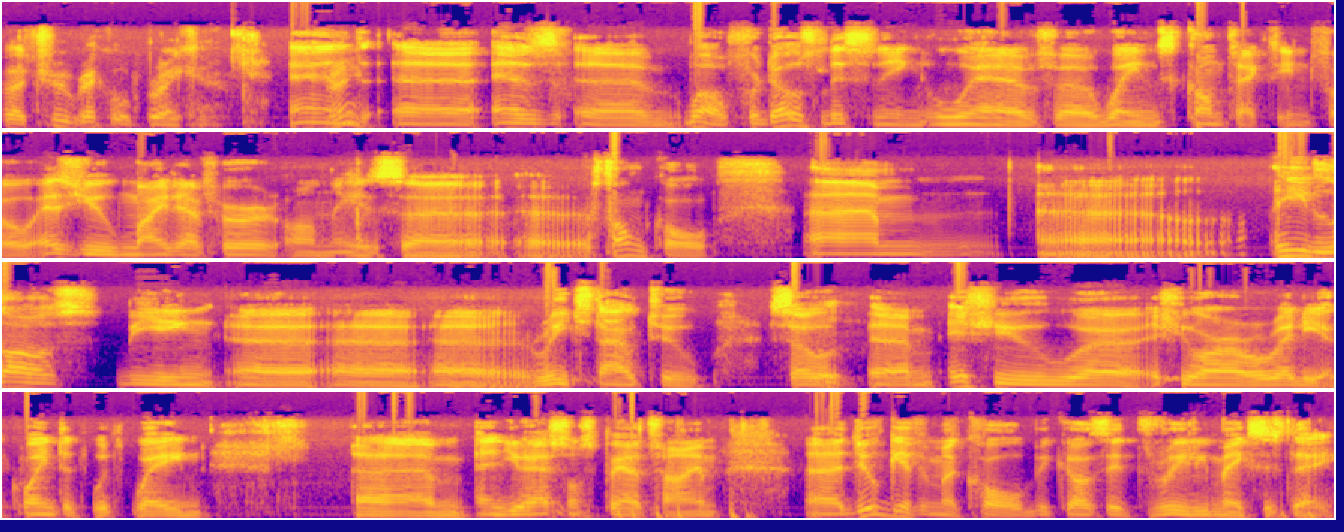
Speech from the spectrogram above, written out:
a true record breaker. And right. uh, as um, well, for those listening who have uh, Wayne's contact info, as you might have heard on his uh, uh phone call, um, uh, he loves being uh, reached out to. So hmm. um, if you if you are already acquainted with Wayne, um, and you have some spare time, uh, do give him a call because it really makes his day.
